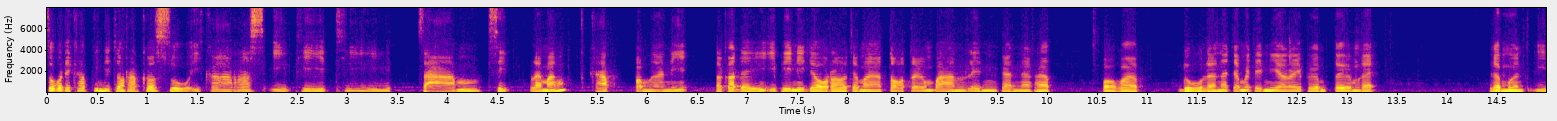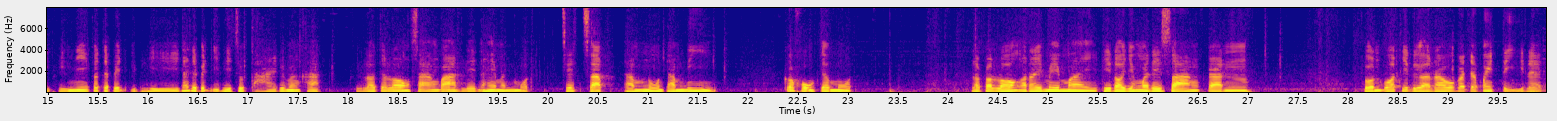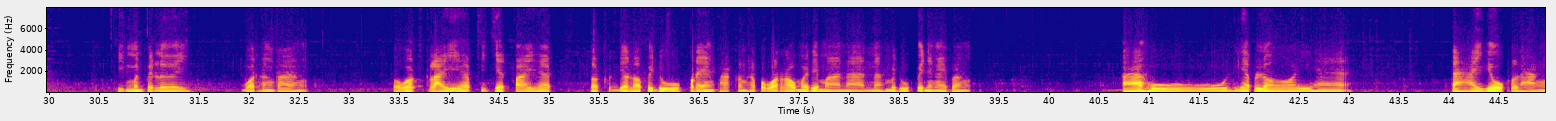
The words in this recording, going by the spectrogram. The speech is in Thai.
สวัสดีครับยินดีต้อนรับเข้าสู่อีการัส EP ที่ 30แหละมั้งครับ ประมาณนี้แล้วก็ใน EP นี้เดี๋ยวเราจะมาต่อเติมบ้านเล่นกันนะครับ เพราะว่าดูแล้วน่าจะไม่ได้มีอะไรเพิ่มเติมและ แล้วเหมือน EP นี้ก็จะเป็น EP น่าจะเป็น EP สุดท้ายด้วยมั้งครับ คือเราจะลองสร้างบ้านเล่นให้มันหมดเสร็จสับทำนู่นทำนี่ ก็คงจะหมด แล้วก็ลองอะไรใหม่ ๆ ที่เรายังไม่ได้สร้างกัน ส่วนบอสที่เหลือเราก็จะไม่ตีแล้วทิ้งมันไปเลยบอสข้างล่าง เพราะว่าไกลครับขี้เกียจไปครับแล้วเดี๋ยวเราไปดูแปลงผักกันครับ เพราะว่าเราไม่ได้มานานนะ ไม่รู้เป็นยังไงบ้างอาหูเรียบร้อยฮะ ตายยกลัง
